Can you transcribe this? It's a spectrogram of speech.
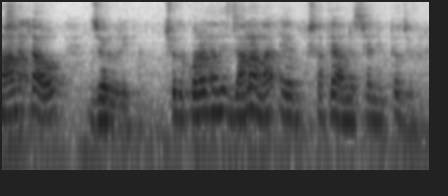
ফার্মটাও জরুরি শুধু কোরআন হাদিস জানা না এর সাথে আন্ডারস্ট্যান্ডিংটাও জরুরি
